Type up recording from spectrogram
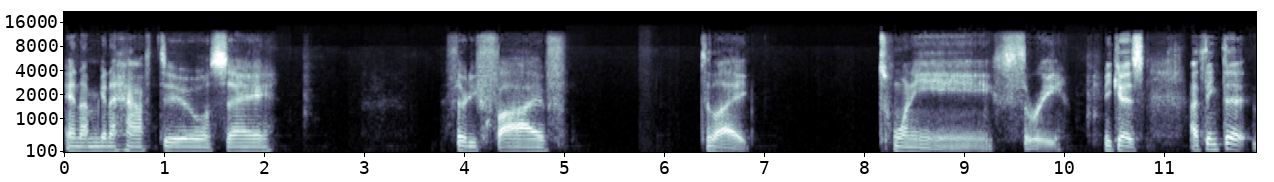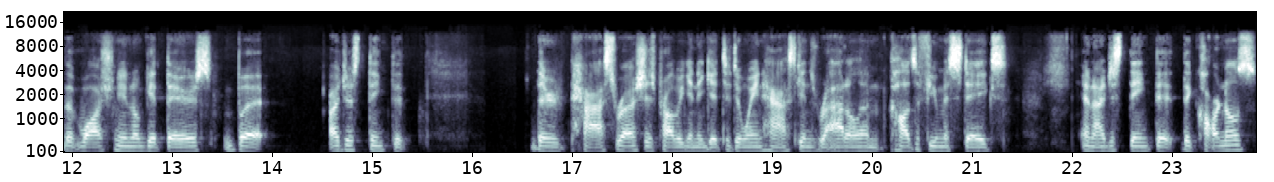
and I'm gonna have to say 35 to like 23 because I think that that Washington will get theirs, but I just think that their pass rush is probably going to get to Dwayne Haskins, rattle him, cause a few mistakes. And I just think that the Cardinals,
